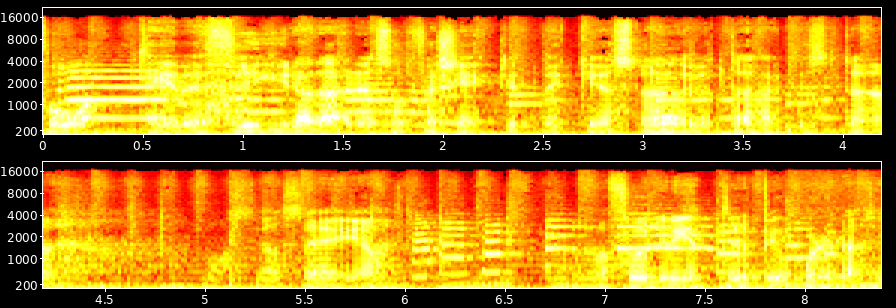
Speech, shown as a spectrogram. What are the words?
på TV4 där det såg försäkligt mycket snö ut där faktiskt eh, måste jag säga. Det var full vinter uppe i Åre där så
